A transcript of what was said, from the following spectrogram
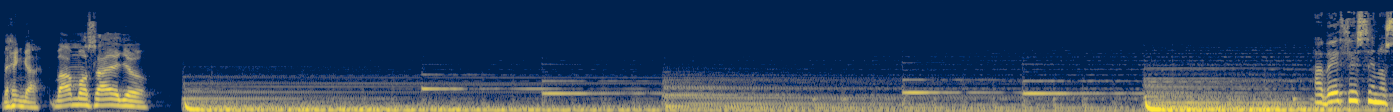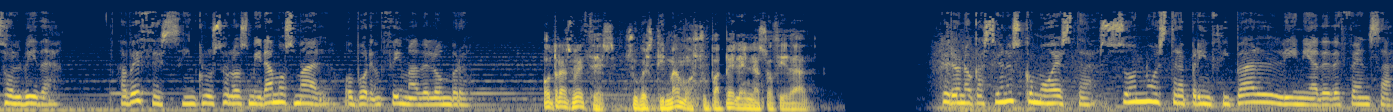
Venga, vamos a ello. A veces se nos olvida. A veces incluso los miramos mal o por encima del hombro. Otras veces subestimamos su papel en la sociedad. Pero en ocasiones como esta son nuestra principal línea de defensa.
